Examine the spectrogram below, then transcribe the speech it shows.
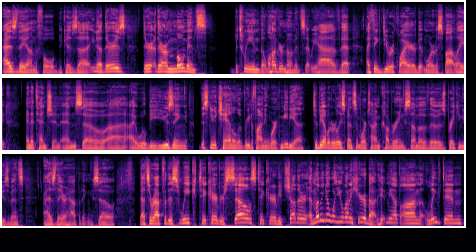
as they unfold because uh, you know there is there there are moments between the longer moments that we have that I think do require a bit more of a spotlight and attention. And so uh, I will be using this new channel of Redefining Work Media to be able to really spend some more time covering some of those breaking news events as they are happening. So that's a wrap for this week. Take care of yourselves, take care of each other, and let me know what you want to hear about. Hit me up on LinkedIn.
